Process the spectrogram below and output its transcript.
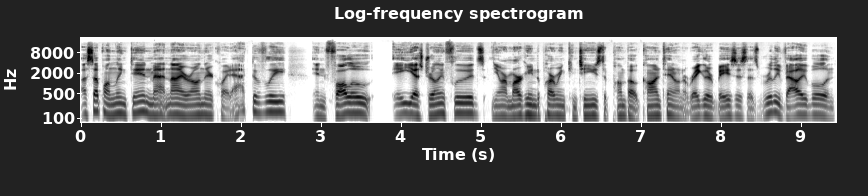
us up on LinkedIn. Matt and I are on there quite actively and follow AES Drilling Fluids. You know, our marketing department continues to pump out content on a regular basis that's really valuable and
